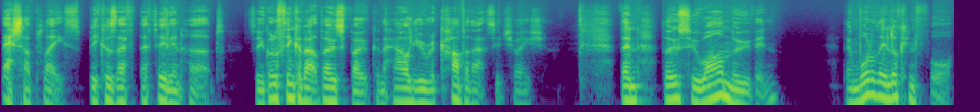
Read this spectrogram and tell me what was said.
better place because they're, they're feeling hurt. So you've got to think about those folk and how you recover that situation. Then those who are moving, then what are they looking for?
